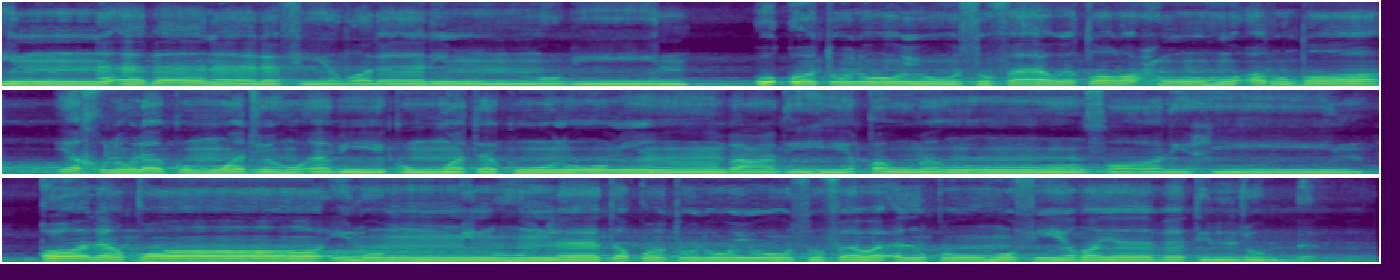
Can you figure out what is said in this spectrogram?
إن أبانا لفي ضلال مبين. اقتلوا يوسف أو اطرحوه أرضا. يخل لكم وجه أبيكم وتكونوا من بعده قوما صالحين. قال قائل منهم لا تقتلوا يوسف وألقوه في غيابة الجب.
